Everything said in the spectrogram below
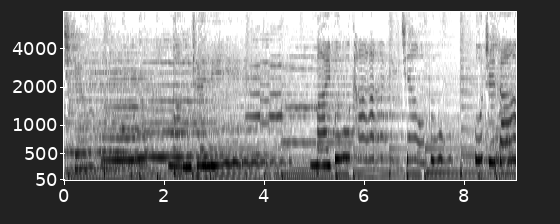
求望着你迈不开脚步不知道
